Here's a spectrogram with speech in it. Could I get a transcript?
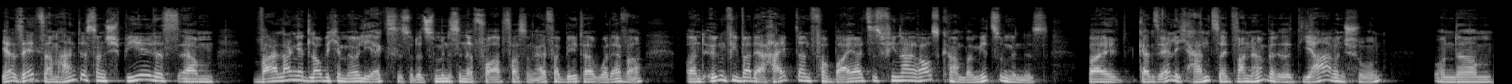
Ja, seltsam. Hand ist so ein Spiel, das ähm, war lange, glaube ich, im Early Access oder zumindest in der Vorabfassung, Alpha, Beta, whatever. Und irgendwie war der Hype dann vorbei, als es final rauskam, bei mir zumindest. Weil, ganz ehrlich, Hand, seit wann hören wir das? Seit Jahren schon. Und ähm,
